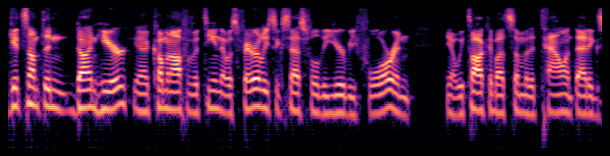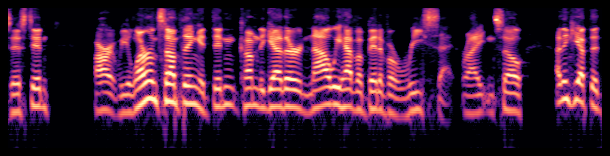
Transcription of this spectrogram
get something done here. You know, coming off of a team that was fairly successful the year before, and you know we talked about some of the talent that existed. All right, we learned something. It didn't come together. Now we have a bit of a reset, right? And so I think you have to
